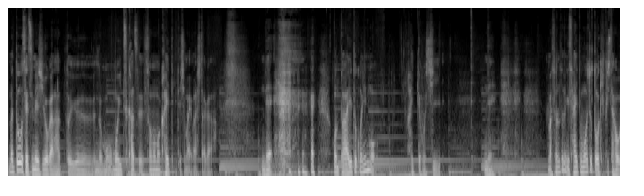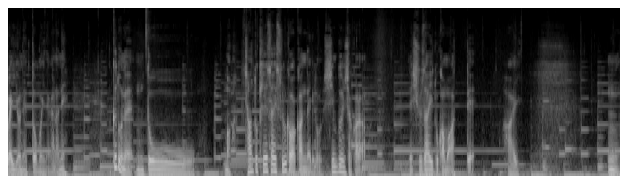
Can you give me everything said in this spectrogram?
まあ、どう説明しようかなというのも思いつかずそのまま帰ってきてしまいましたがね。本当ああいうとこにも入ってほしいね。まあそのためにサイトもうちょっと大きくした方がいいよねと思いながらね。けどねうんとまあちゃんと掲載するかわかんないけど新聞社から、ね、取材とかもあってはい。うん。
